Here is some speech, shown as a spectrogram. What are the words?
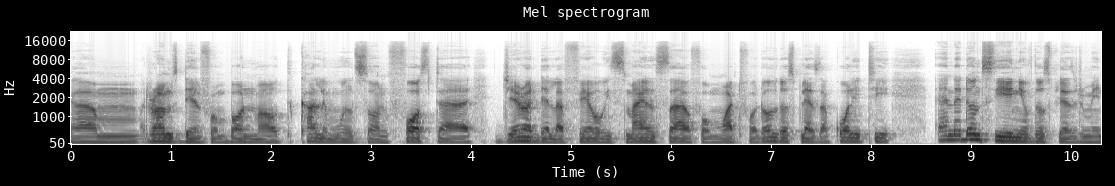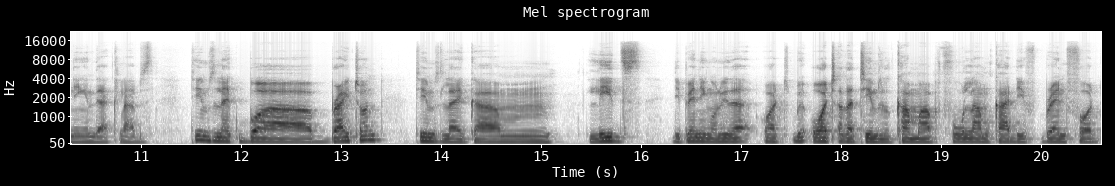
um, Ramsdale from Bournemouth, Callum Wilson, Foster, Gerard Deulofeu, Ismail Sarr from Watford. All those players are quality, and I don't see any of those players remaining in their clubs. Teams like uh, Brighton, teams like um, Leeds, depending on whether what what other teams will come up, Fulham, Cardiff, Brentford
